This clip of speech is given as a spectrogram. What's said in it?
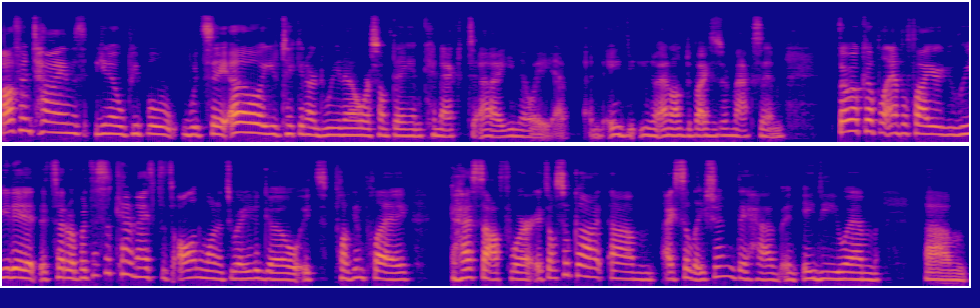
Oftentimes, you know, people would say, "Oh, you take an Arduino or something and connect, uh, you know, a an AD, you know, analog devices or Maxim." thermocouple amplifier, you read it, etc. But this is kind of nice because it's all in one. It's ready to go. It's plug and play. It has software. It's also got um, isolation. They have an ADUM um,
